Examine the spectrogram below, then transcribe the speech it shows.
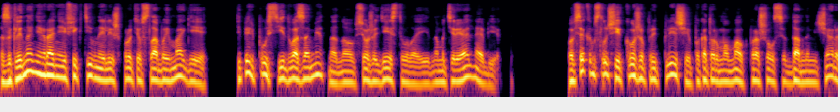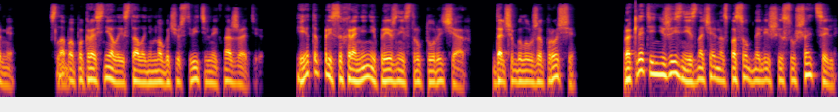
Заклинание, ранее эффективное лишь против слабой магии, теперь пусть едва заметно, но все же действовало и на материальный объект. Во всяком случае, кожа предплечья, по которому Малк прошелся данными чарами, слабо покраснела и стала немного чувствительной к нажатию. И это при сохранении прежней структуры чар. Дальше было уже проще. Проклятие нежизни, изначально способное лишь иссушать цель,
